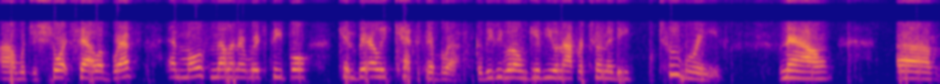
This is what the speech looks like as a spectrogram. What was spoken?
uh, which is short, shallow breaths. And most melanin-rich people can barely catch their breath because these people don't give you an opportunity to breathe. Now, um,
